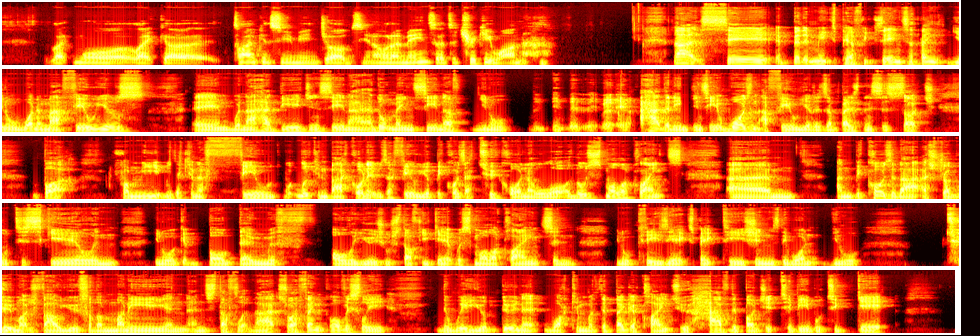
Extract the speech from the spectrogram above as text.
like more like uh, time consuming jobs. You know what I mean? So it's a tricky one. That's uh, but it makes perfect sense. I think you know one of my failures um, when I had the agency, and I, I don't mind saying I've you know I had an agency. It wasn't a failure as a business as such, but for me, it was a kind of failed. Looking back on it, it was a failure because I took on a lot of those smaller clients. Um, and because of that, I struggled to scale and you know get bogged down with all the usual stuff you get with smaller clients and you know crazy expectations. They want you know too much value for their money and and stuff like that. So I think obviously the way you're doing it, working with the bigger clients who have the budget to be able to get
